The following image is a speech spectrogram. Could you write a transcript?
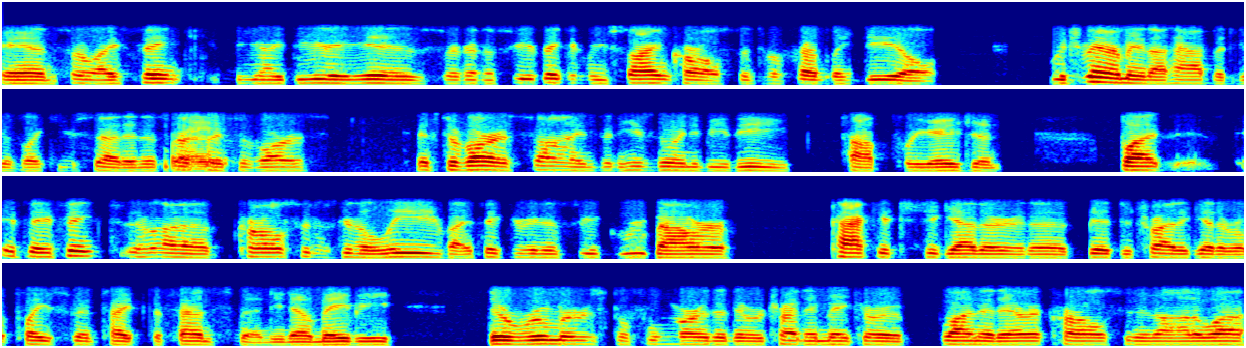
And so I think the idea is they're going to see if they can re-sign Carlson to a friendly deal, which may or may not happen because, like you said, and especially right. if Tavares, if Tavares signs, then he's going to be the top free agent. But if they think uh, Carlson is going to leave, I think you're going to see Grubauer packaged together in a bid to try to get a replacement type defenseman. You know, maybe there were rumors before that they were trying to make a run at Erik Karlsson in Ottawa.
